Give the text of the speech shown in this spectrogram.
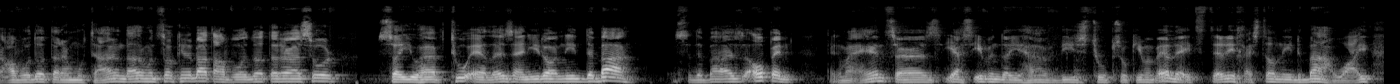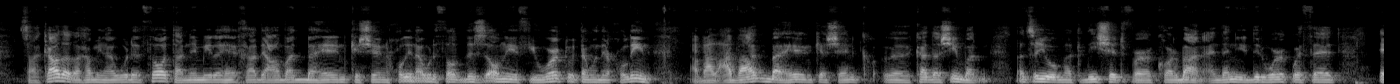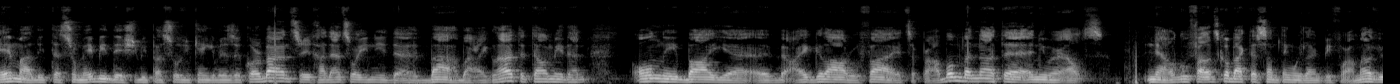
avodot are mutar, and the other one's talking about avodot asur. So you have two elas, and you don't need the ba. So the ba is open. The Gemara answers, yes, even though you have these two psukim of ele, it's terich, I still need ba. Why? I mean, I would have thought, I would have thought this is only if you worked with them when they're chulin. Uh, but let's say you makdish it for a korban, and then you did work with it, so maybe they should be pasul. You can't give it as a korban. That's why you need the ba ba'igla to tell me that only by uh, Rufa it's a problem, but not uh, anywhere else. Now, Gufa, let's go back to something we learned before. Someone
